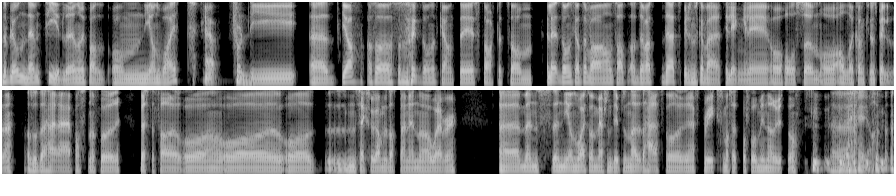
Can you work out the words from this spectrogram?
Det ble jo nevnt tidligere når vi pratet om Neon White, Ja. fordi uh, Ja, altså, så sagt, Donut County startet som Eller Donut County var Han sa at det, var, det er et spill som skal være tilgjengelig og wholesome, og alle kan kunne spille det. Altså, det her er passende for bestefar og, og, og den seks år gamle datteren din og whatever. Uh, mens Neon White var mer sånn type sånn Nei, dette her er for eh, freaks som har sett på for mye Naruto. Uh, Ja. så det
